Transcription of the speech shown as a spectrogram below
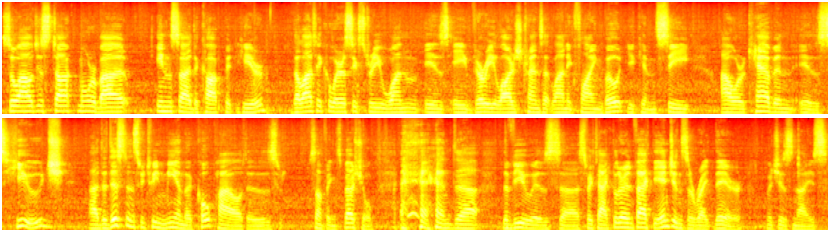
So I'll just talk more about inside the cockpit here. The Coair 631 is a very large transatlantic flying boat. You can see our cabin is huge. Uh, the distance between me and the co-pilot is something special. and uh, the view is uh, spectacular. In fact, the engines are right there, which is nice.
